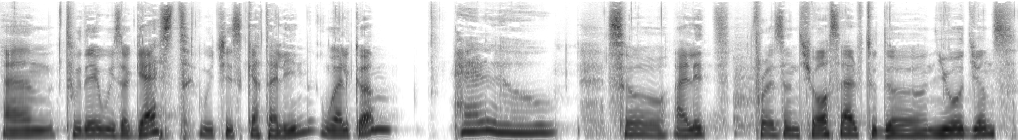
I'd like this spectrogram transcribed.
And today with a guest, which is Katalin. Welcome. Hello. So I let present yourself to the new audience,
